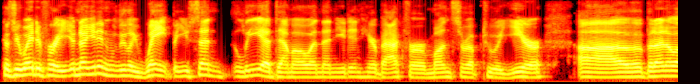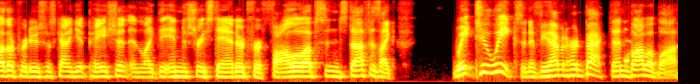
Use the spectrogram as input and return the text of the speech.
because you waited for a you know you didn't really wait, but you sent Lee a demo and then you didn't hear back for months or up to a year. Uh, but I know other producers kind of get patient and like the industry standard for follow ups and stuff is like wait two weeks and if you haven't heard back then blah blah blah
